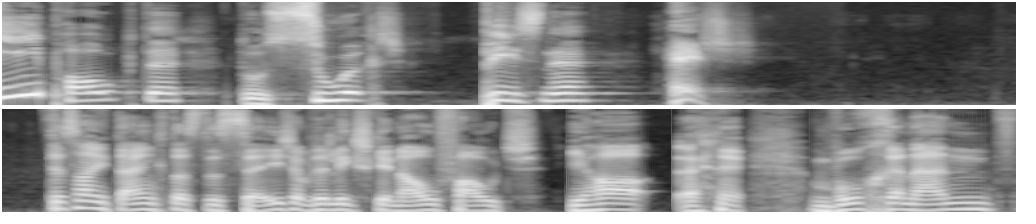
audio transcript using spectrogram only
Ich behaupte, du suchst, bis du hast. Das habe ich gedacht, dass du das sagst, aber du liegst genau falsch. Ich habe äh, am Wochenende,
